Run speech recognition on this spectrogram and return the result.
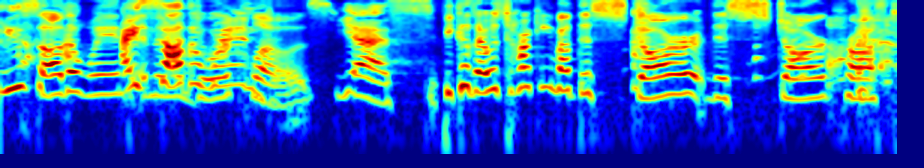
You saw the wind. I saw the, the door wind. closed. Yes. because I was talking about this star, this star-crossed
